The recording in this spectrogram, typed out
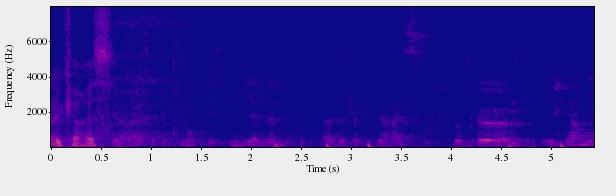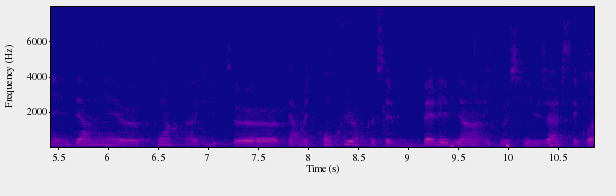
Le QRS. QRS, effectivement, qui est suivie elle-même euh, de chaque QRS. Donc, euh, et dernier, dernier euh, point euh, qui te permet de conclure que c'est bel et bien un rythme sinusal, c'est quoi?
